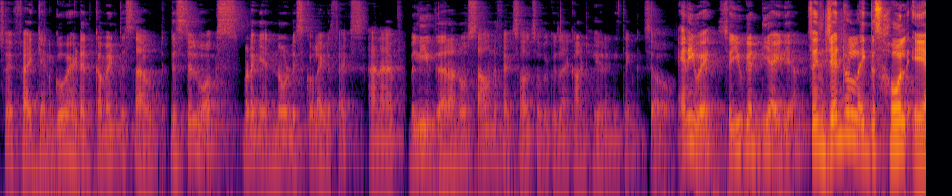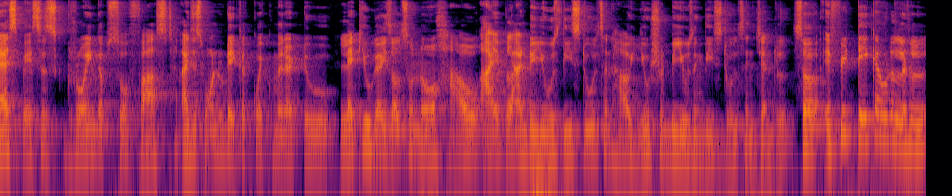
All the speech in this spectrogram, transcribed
so if I can go ahead and comment this out, this still works, but again, no disco light effects. And I believe there are no sound effects also because I can't hear anything. So anyway, so you get the idea. So in general, like this whole AI space is growing up so fast. I just want to take a quick minute to let you guys also know how I plan to use these tools and how you should be using these tools in general. So if we take out a little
